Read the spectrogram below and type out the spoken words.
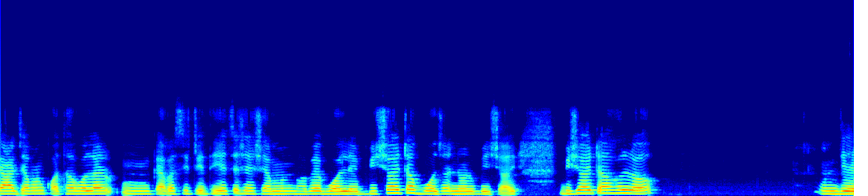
যার যেমন কথা বলার ক্যাপাসিটি দিয়েছে, সে সেমনভাবে বলে। বিষয়টা বোঝানোর বিষয়। বিষয়টা হলো যে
